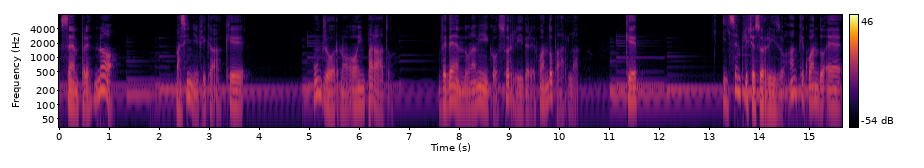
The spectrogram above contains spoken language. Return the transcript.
sempre? No. Ma significa che un giorno ho imparato vedendo un amico sorridere quando parla, che il semplice sorriso, anche quando è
